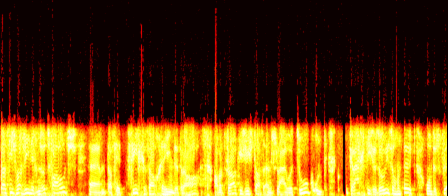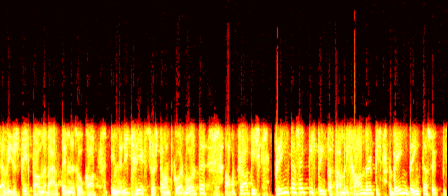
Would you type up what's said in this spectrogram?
Das ist wahrscheinlich nicht falsch, ähm, das hat sicher Sachen hinter dran, aber die Frage ist, ist das ein schlauer Zug und gerecht ist er sowieso nicht und es widerspricht allen Werten, wenn man so geht, in einem Nicht-Kriegszustand ermorden. Aber die Frage ist, bringt das etwas? Bringt das den Amerikanern etwas? Wem bringt das etwas?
